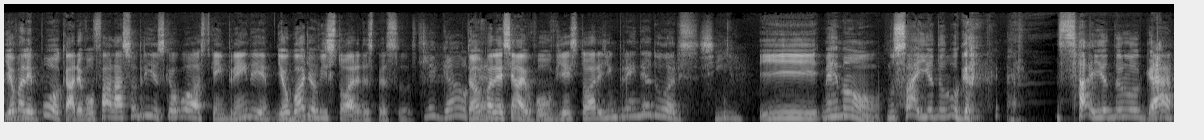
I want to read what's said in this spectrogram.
E eu falei, pô, cara, eu vou falar sobre isso que eu gosto, que é empreender. E eu gosto de ouvir história das pessoas. Legal, Então eu cara. falei assim, ah, eu vou ouvir a história de empreendedores. Sim. E, meu irmão, não saía do lugar. Saía do lugar.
